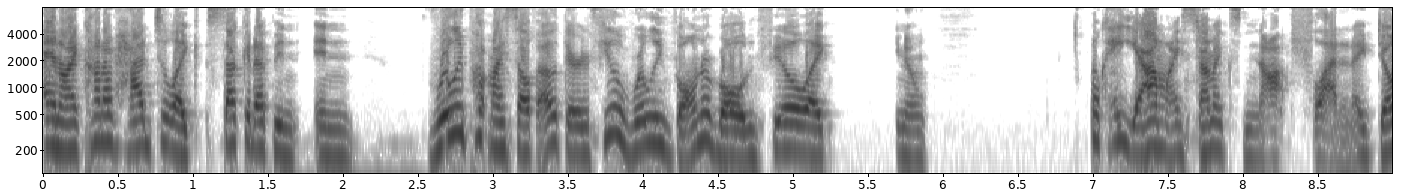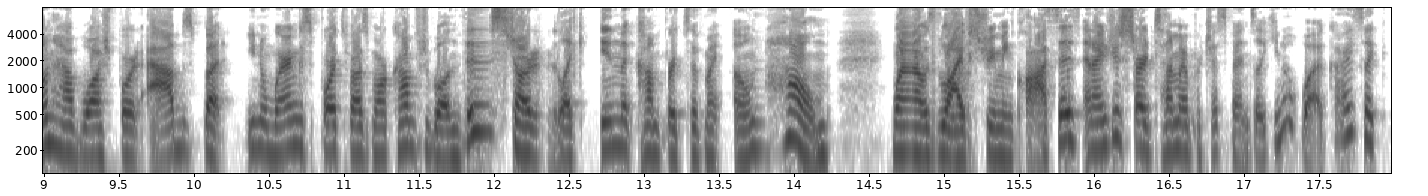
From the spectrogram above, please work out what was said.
and I kind of had to like suck it up and, and really put myself out there and feel really vulnerable and feel like, you know, okay, yeah, my stomach's not flat and I don't have washboard abs, but you know, wearing a sports bra is more comfortable. And this started like in the comforts of my own home when I was live streaming classes. And I just started telling my participants, like, you know what, guys, like,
